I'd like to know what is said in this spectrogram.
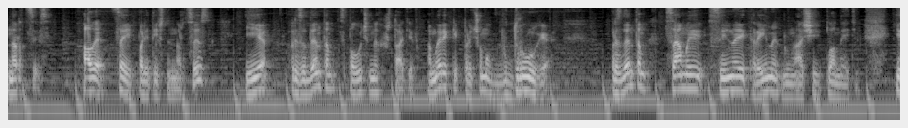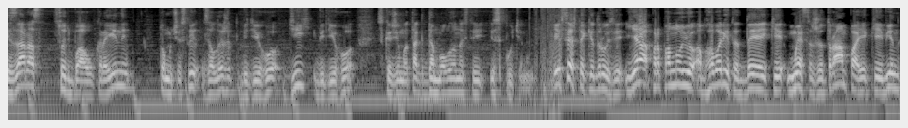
нарцис. Але цей політичний нарцис є президентом Сполучених Штатів Америки, причому вдруге. Президентом самої сильної країни на нашій планеті. І зараз судьба України тому числі залежить від його дій, від його, скажімо так, домовленостей із Путіним. І все ж таки, друзі, я пропоную обговорити деякі меседжі Трампа, які він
